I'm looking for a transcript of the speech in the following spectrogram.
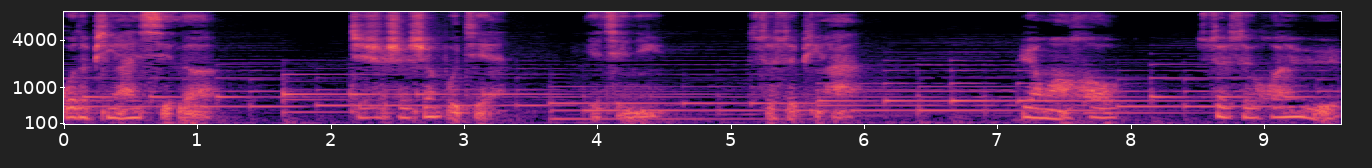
过得平安喜乐。即使生生不见，也请你岁岁平安。愿往后岁岁欢愉，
